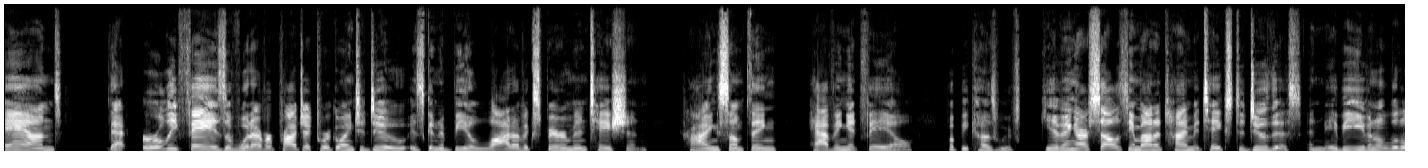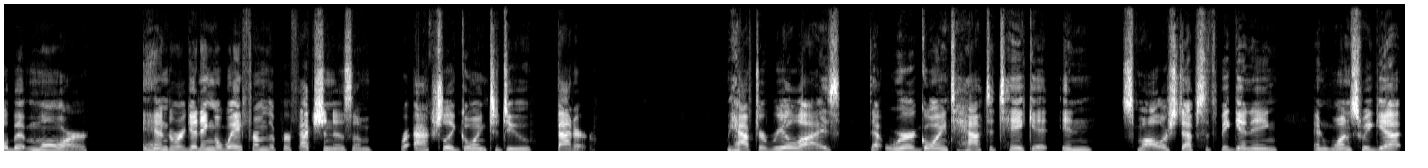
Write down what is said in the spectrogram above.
and that early phase of whatever project we're going to do is going to be a lot of experimentation, trying something, having it fail. But because we're giving ourselves the amount of time it takes to do this, and maybe even a little bit more, and we're getting away from the perfectionism, we're actually going to do better. We have to realize that we're going to have to take it in smaller steps at the beginning. And once we get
